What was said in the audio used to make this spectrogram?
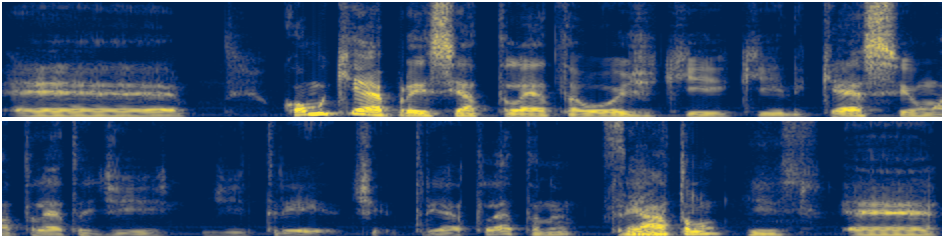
É, como que é para esse atleta hoje que, que ele quer ser um atleta de, de tri, tri, triatleta, né? Triatlon. Isso. É,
